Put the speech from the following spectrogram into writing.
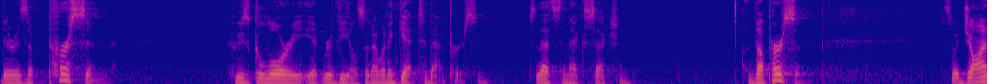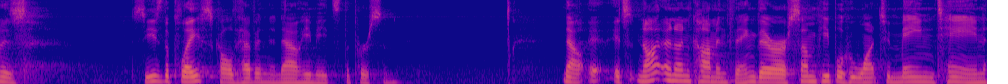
there is a person whose glory it reveals. And I want to get to that person. So that's the next section. The person. So John is sees the place called heaven, and now he meets the person. Now, it's not an uncommon thing. There are some people who want to maintain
